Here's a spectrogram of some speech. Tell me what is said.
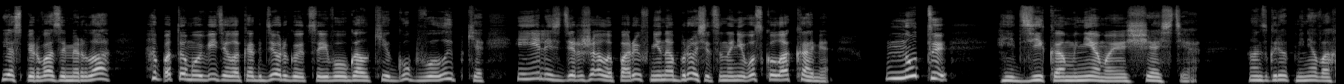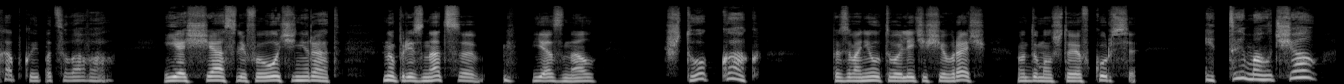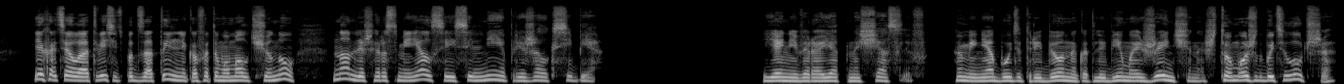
Я сперва замерла, а потом увидела, как дергаются его уголки губ в улыбке и еле сдержала порыв не наброситься на него с кулаками. «Ну ты! Иди ко мне, мое счастье!» Он сгреб меня в охапку и поцеловал. «Я счастлив и очень рад, но, признаться, я знал». «Что? Как?» Позвонил твой лечащий врач, он думал, что я в курсе. «И ты молчал?» Я хотела отвесить подзатыльников этому молчуну, но он лишь рассмеялся и сильнее прижал к себе. «Я невероятно счастлив. У меня будет ребенок от любимой женщины. Что может быть лучше?»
